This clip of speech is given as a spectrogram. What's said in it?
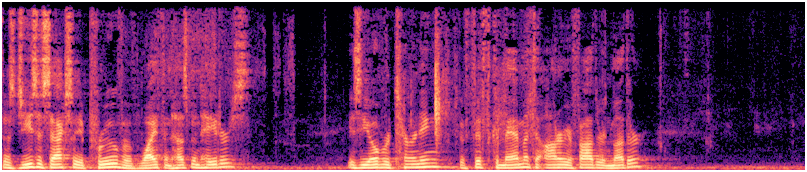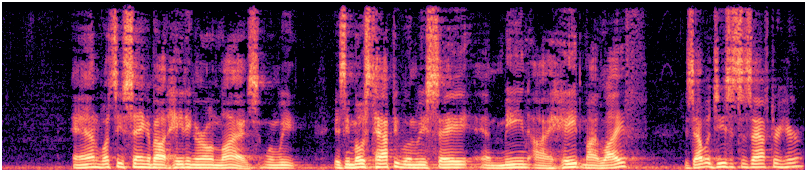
Does Jesus actually approve of wife and husband haters? Is he overturning the fifth commandment to honor your father and mother? And what's he saying about hating our own lives? When we, is he most happy when we say and mean, I hate my life? Is that what Jesus is after here?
